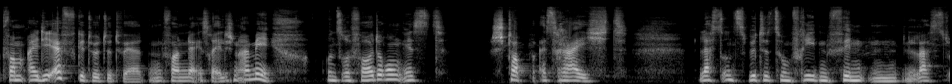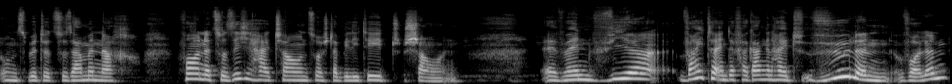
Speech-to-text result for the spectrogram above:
vom IDF getötet werden, von der israelischen Armee. Unsere Forderung ist, stopp, es reicht. Lasst uns bitte zum Frieden finden. Lasst uns bitte zusammen nach vorne zur Sicherheit schauen, zur Stabilität schauen. Äh, wenn wir weiter in der Vergangenheit wühlen wollen,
